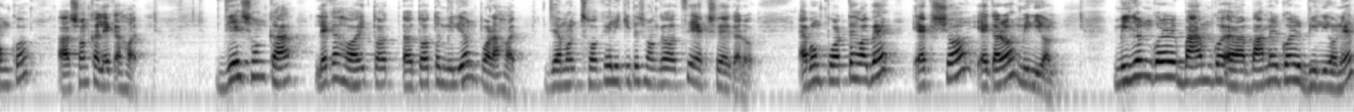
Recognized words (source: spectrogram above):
অঙ্ক সংখ্যা লেখা হয়। যে সংখ্যা লেখা হয় তত মিলিয়ন পড়া হয়। যেমন ছকে লিখিত সংখ্যা হচ্ছে একশো এগারো এবং পড়তে হবে একশো এগারো মিলিয়ন। মিলিয়ন গড়ের বাম বামের গড়ের বিলিয়নের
